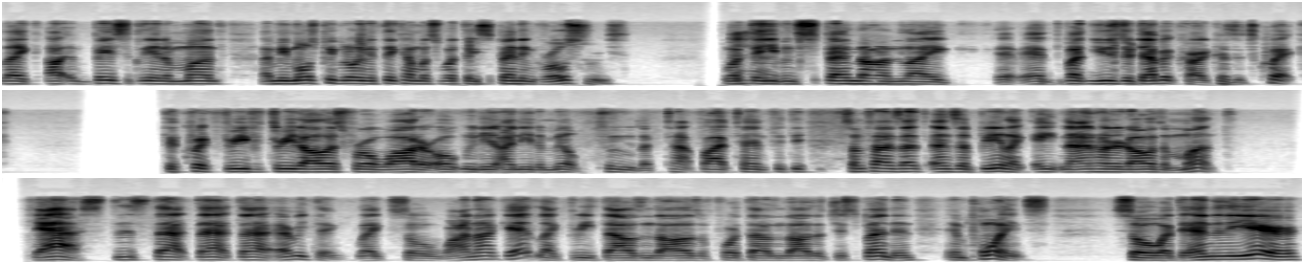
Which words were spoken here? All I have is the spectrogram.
like uh, basically in a month i mean most people don't even think how much what they spend in groceries. What they Mhm. even spend on like but use their debit card because it's quick. The quick three for three dollars for a water oh we need i need a milk too like top five ten fifty. Sometimes that ends up being like eight nine hundred dollars a month. Gas this that that that everything. Like so why not get like three thousand dollars or four thousand dollars that you're spending in points so at the end of the year,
